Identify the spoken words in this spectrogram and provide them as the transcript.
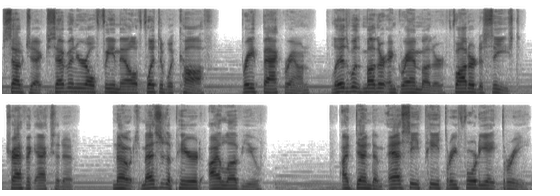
Subject: 7-year-old female afflicted with cough. Brief background: Lives with mother and grandmother, father deceased. Traffic accident. Notes: Message appeared, I love you. Addendum SCP-348-3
